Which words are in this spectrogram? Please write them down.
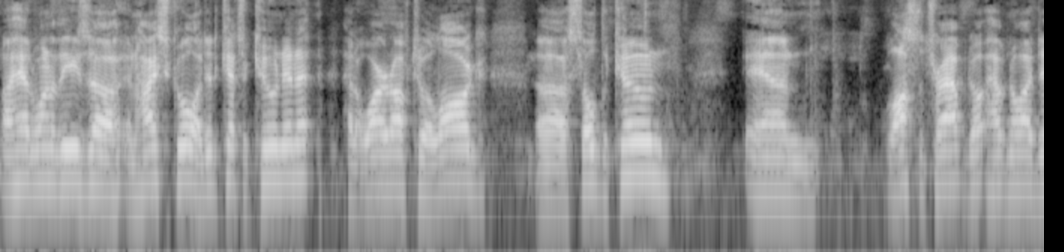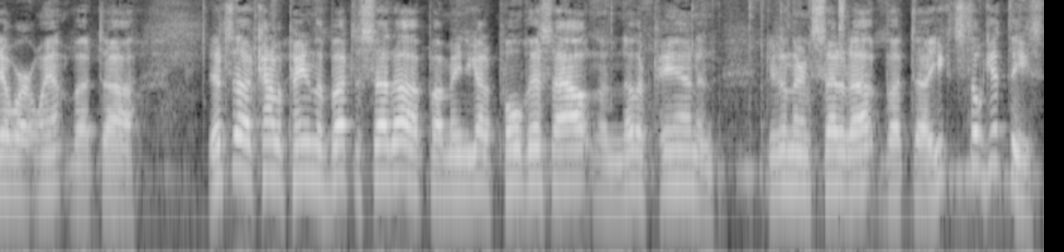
I had one of these uh, in high school. I did catch a coon in it. Had it wired off to a log. sold the coon and lost the trap. Don't have no idea where it went, but uh, it's a kind of a pain in the butt to set up. I mean, you got to pull this out and another pin and get in there and set it up. But uh, you can still get these.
